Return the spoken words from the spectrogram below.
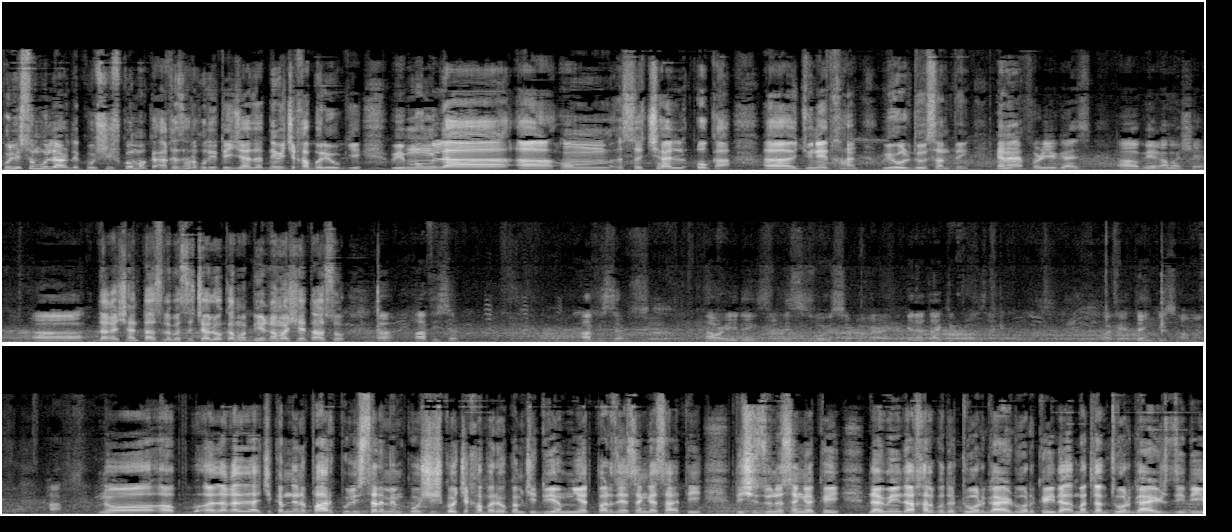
پولیسو مولاړ د کوشش کوم هغه سره خو دې اجازه نه وي چې خبري وکي وی مونږ لا ام سچل اوکا جنید خان وی ول ډو سمثینګ کنه فور یو گایز بیغه مشه دغه شانته تاسو بس چلو کوم بیغه مشه تاسو افیسر افیسر How are you doing, sir? This is Voice of America. Can I talk to you for a second? Okay, thank you so much. نو دغه چې کم دنه پارک پولیس سره مم کوشش کو چې خبر وکم چې دوی امنیت پر ځای څنګه ساتي د شیزونه څنګه کوي دا ویني د خلکو د ټور گایډ ور کوي دا مطلب ټور گایډز دي دی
